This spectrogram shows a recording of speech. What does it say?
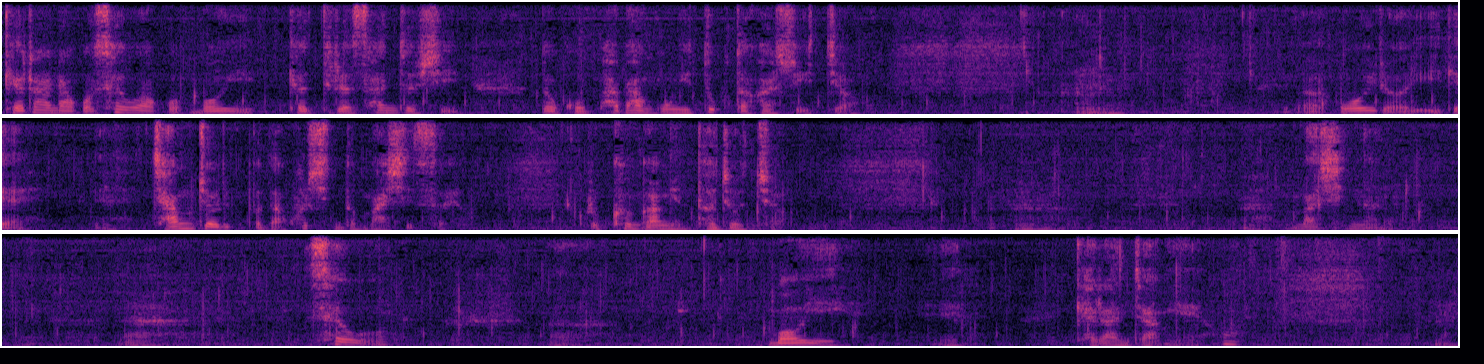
계란하고 새우하고 머위 곁들여서 한 접시 넣고 밥 한 공기 뚝딱 할 수 있죠. 음, 어, 오히려 이게 장조림보다 훨씬 더 맛있어요. 그리고 건강에 더 좋죠. 음, 어, 맛있는 어, 새우, 어, 머위, 예, 계란장이에요. 음,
